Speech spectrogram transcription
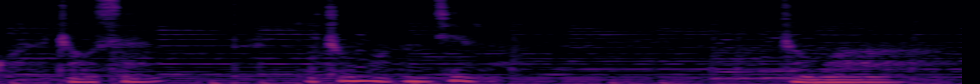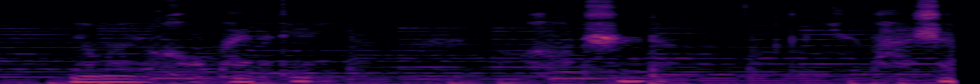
过了周三，离周末更近了。周末，喵喵有好卖的电影，有好吃的，可以去爬山，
